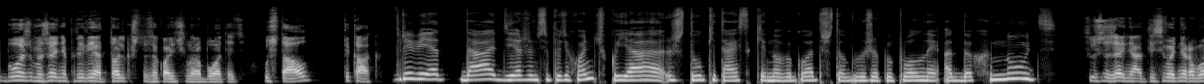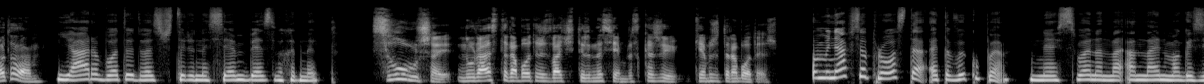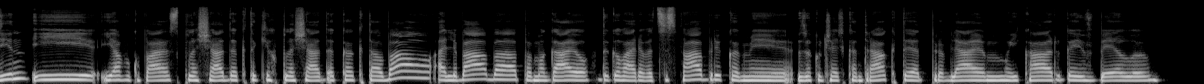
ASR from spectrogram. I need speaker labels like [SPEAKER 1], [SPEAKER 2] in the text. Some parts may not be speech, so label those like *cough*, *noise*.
[SPEAKER 1] Боже мой, Женя, привет. Только что закончил работать. Устал? Ты как?
[SPEAKER 2] Привет. Да, держимся потихонечку. Я жду китайский Новый год, чтобы уже по полной отдохнуть.
[SPEAKER 1] Слушай, Женя, а ты сегодня работала?
[SPEAKER 2] Я работаю 24 на 7 без выходных.
[SPEAKER 1] Слушай, ну раз ты работаешь 24 на 7, расскажи, кем же ты работаешь?
[SPEAKER 2] У меня все просто. Это выкупы. У меня есть свой онлайн-магазин, и я выкупаю с площадок, таких площадок, как Taobao, Alibaba, помогаю договариваться с фабриками, заключать контракты, отправляем и карго, и в белую.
